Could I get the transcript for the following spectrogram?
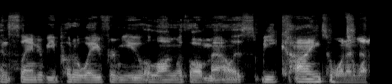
and slander be put away from you along with all malice. Be kind to one another.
